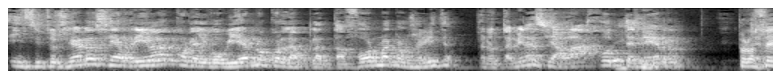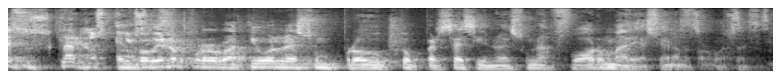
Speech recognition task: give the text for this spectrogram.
institución hacia arriba con el gobierno, con la plataforma, con los pero también hacia abajo pues tener procesos, claro. El gobierno corporativo no es un producto per se, sino es una forma de hacer las cosas,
